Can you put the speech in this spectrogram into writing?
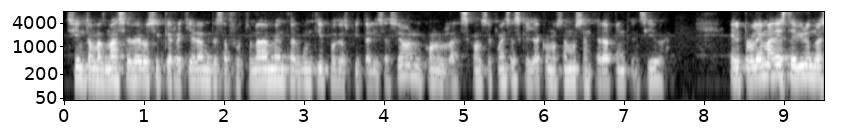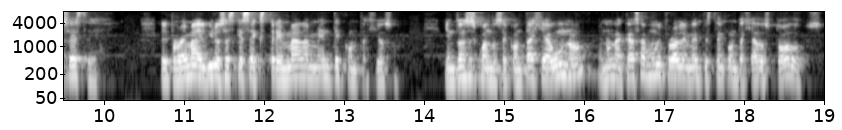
síntomas más severos y que requieran desafortunadamente algún tipo de hospitalización con las consecuencias que ya conocemos en terapia intensiva. El problema de este virus no es este. El problema del virus es que es extremadamente contagioso. Y entonces cuando se contagia uno en una casa, muy probablemente estén contagiados todos.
